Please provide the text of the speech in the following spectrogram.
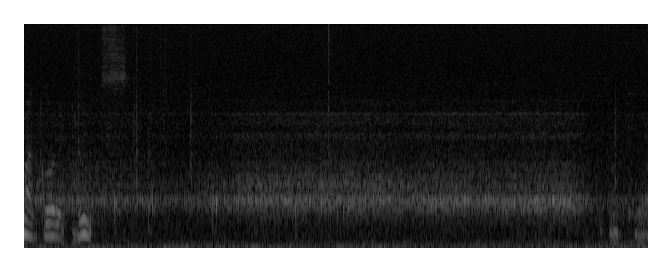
My golden boots. Okay.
